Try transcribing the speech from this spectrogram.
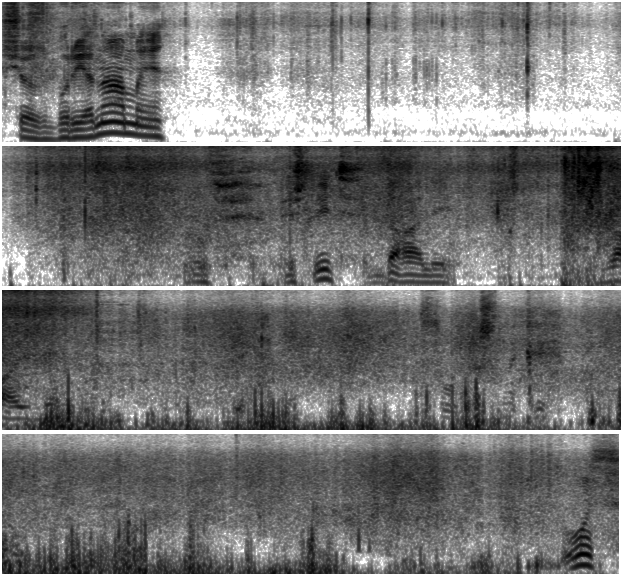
Що з бур'янами. Пішліть далі. Зайдемо. Які соняшники. Ось.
